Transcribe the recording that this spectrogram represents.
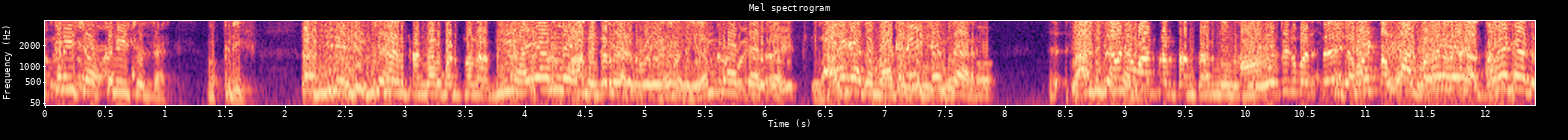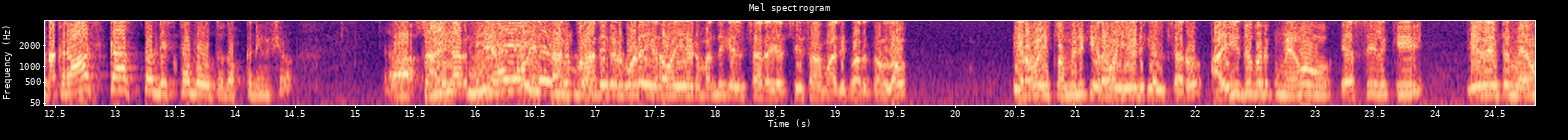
ఒక్క నిమిషం ఒక్క నిమిషం సార్ ఒక్క నిమిషం. కంగారు పడుతున్నారు. క్రాస్ టాక్తో డిస్టర్బ్ అవుతుంది. ఒక్క నిమిషం. మీ. దగ్గర కూడా ఇరవై ఏడు మంది గెలిచారు ఎస్సీ సామాజిక వర్గంలో. ఇరవై తొమ్మిదికి ఇరవై ఏడు గెలిచారు. ఐదుగురికి మేము ఎస్సీలకి ఏదైతే మేము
